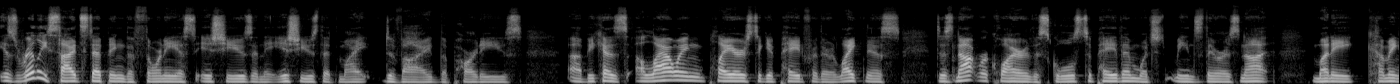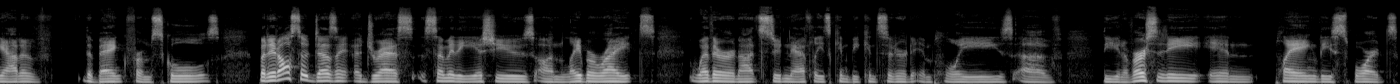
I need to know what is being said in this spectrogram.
is really sidestepping the thorniest issues and the issues that might divide the parties. Uh, because allowing players to get paid for their likeness does not require the schools to pay them, which means there is not money coming out of the bank from schools. But it also doesn't address some of the issues on labor rights, whether or not student athletes can be considered employees of the university in playing these sports.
